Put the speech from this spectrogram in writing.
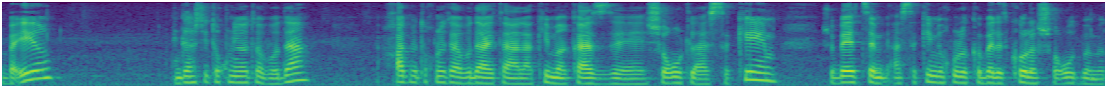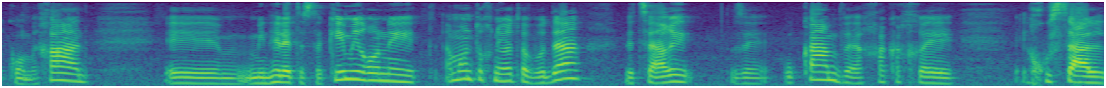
בעיר, הגשתי תוכניות עבודה, אחת מתוכניות העבודה הייתה להקים מרכז אה, שירות לעסקים, שבעצם עסקים יוכלו לקבל את כל השירות במקום אחד, אה, מנהלת עסקים עירונית, המון תוכניות עבודה, לצערי זה הוקם ואחר כך אה, חוסל,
